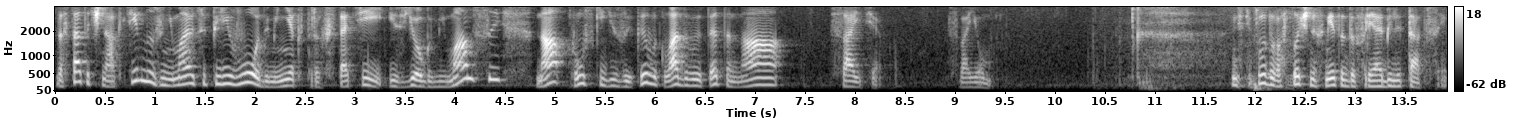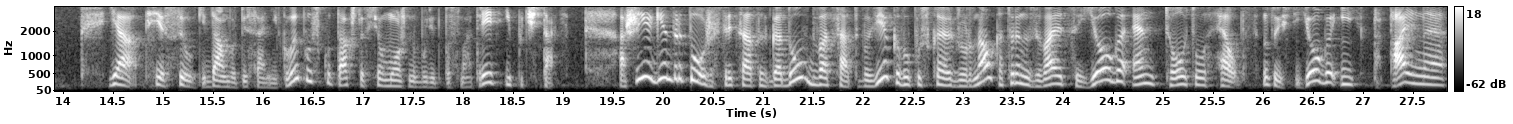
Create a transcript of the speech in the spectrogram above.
достаточно активно занимаются переводами некоторых статей из йога-мимамсы на русский язык и выкладывают это на сайте своем. Института восточных методов реабилитации. Я все ссылки дам в описании к выпуску, так что все можно будет посмотреть и почитать. А Шия Гендер тоже с 30-х годов 20 века выпускает журнал, который называется «Yoga and Total Health», ну то есть йога и тотальное,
